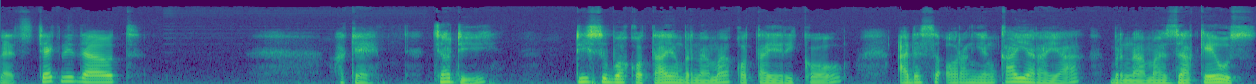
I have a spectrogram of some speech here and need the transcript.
Let's check it out. Oke. Jadi di sebuah kota yang bernama kota Yeriko ada seorang yang kaya raya bernama Zakeus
